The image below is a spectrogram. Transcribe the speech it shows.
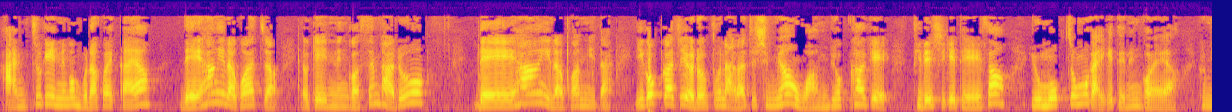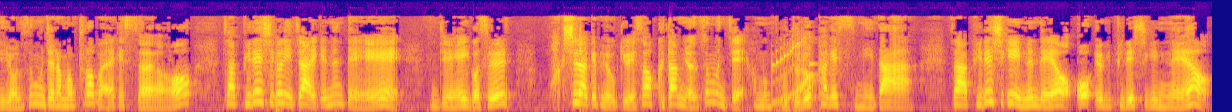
안쪽에 있는 건 뭐라고 할까요? 내항이라고 하죠. 여기에 있는 것은 바로 내항이라고 합니다. 이것까지 여러분 알아두시면 완벽하게 비례식에 대해서 요목조목 알게 되는 거예요. 그럼 이제 연습 문제를 한번 풀어봐야겠어요. 자, 비례식을 이제 알겠는데 이제 이것을 확실하게 배우기 위해서 그 다음 연습 문제 한번 보도록 하겠습니다. 자, 비례식이 있는데요. 어, 여기 비례식이 있네요.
